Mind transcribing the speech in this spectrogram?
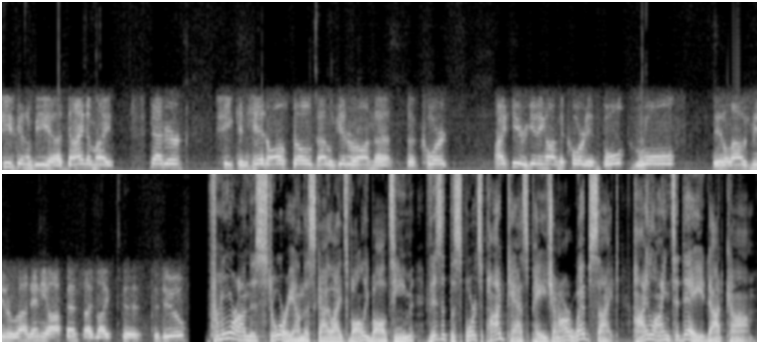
She's going to be a dynamite setter. She can hit also. That'll get her on the, the court. I see her getting on the court in both roles. It allows me to run any offense I'd like to, to do. For more on this story on the Skylights volleyball team, visit the sports podcast page on our website, hilinetoday.com.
